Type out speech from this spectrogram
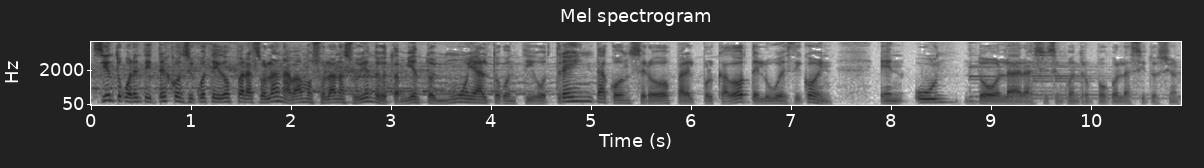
143,52 para Solana. Vamos, Solana subiendo, que también estoy muy alto contigo. 30,02 para el Polkadot, el USD Coin, en un dólar. Así se encuentra un poco la situación.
